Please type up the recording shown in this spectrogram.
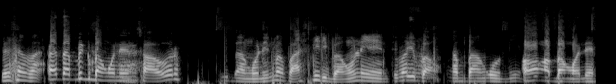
Terus sama eh tapi bangunin sahur? Dibangunin mah pasti dibangunin. Cuma Dibang- ngebangunin. Oh nggak bangunin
